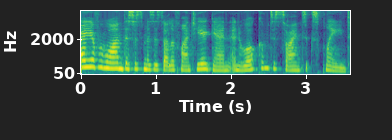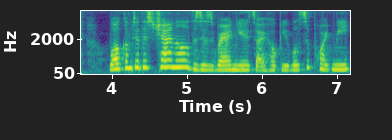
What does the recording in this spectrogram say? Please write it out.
Hi everyone, this is Mrs. Alefante again and welcome to Science Explained. Welcome to this channel. This is brand new so I hope you will support me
